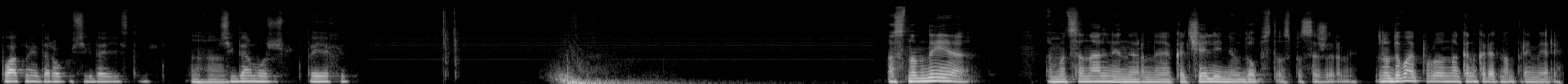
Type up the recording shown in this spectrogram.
платная дорога всегда есть. То есть Угу. Всегда можешь доехать. Основные эмоциональные, наверное, качели и неудобства с пассажирами. Ну, давай про, на конкретном примере.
